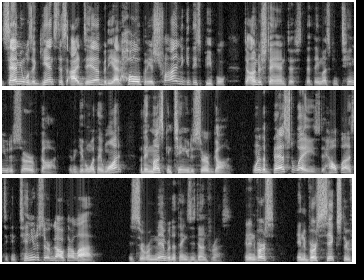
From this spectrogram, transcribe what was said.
Samuel was against this idea, but he had hope and he was trying to get these people to understand to, that they must continue to serve God. They've been given what they want, but they must continue to serve God. One of the best ways to help us to continue to serve God with our life is to remember the things He's done for us. And in verse in verse 6 through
